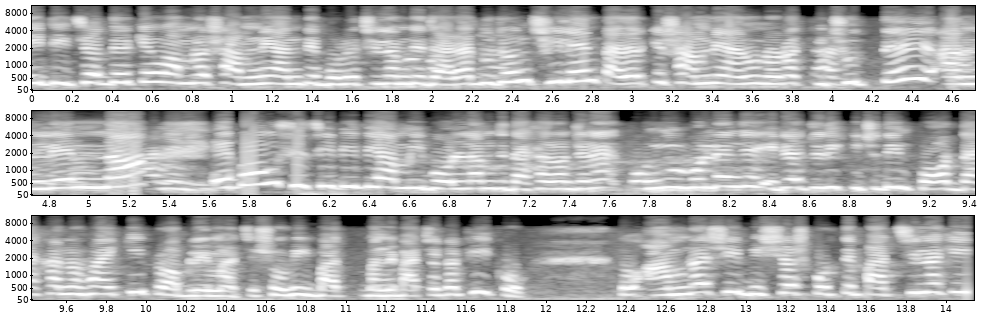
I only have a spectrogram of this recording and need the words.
এই টিচারদেরকেও আমরা সামনে আনতে বলেছিলাম যে যারা দুজন ছিলেন, তাদেরকে সামনে আনুন। ওরা কিছুতেই আনলেন না। এবং সিসিটিভি আমি বললাম যে দেখানোর জন্য, উনি বললেন যে এটা যদি কিছুদিন পর দেখানো হয়, কি প্রবলেম আছে? সবই মানে বাচ্চাটা ঠিক হোক। তো আমরা সেই বিশ্বাস করতে পারছি না কি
